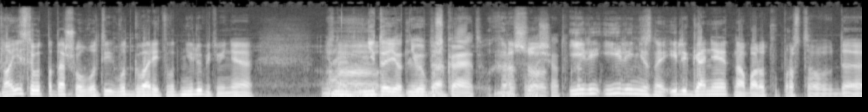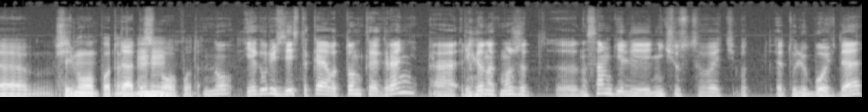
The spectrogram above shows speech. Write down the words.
Ну, а если вот подошел, вот и вот говорит, вот не любит меня не, знаю, не дает, не выпускает. Да. Хорошо. Или, или, не знаю, или гоняет, наоборот, просто до седьмого пота. Да, до седьмого пота. Ну, я говорю, здесь такая вот тонкая грань. А, ребенок может э, на самом деле не чувствовать вот эту любовь, да,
